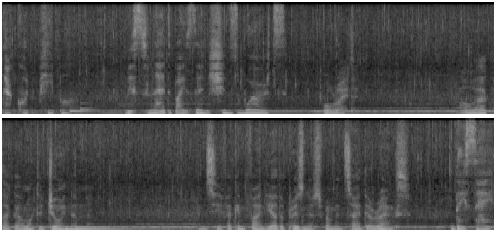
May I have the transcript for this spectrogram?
They're good people, misled by Zenshin's words. All right. I'll act like I want to join them. And see if I can find the other prisoners from inside their ranks. They say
